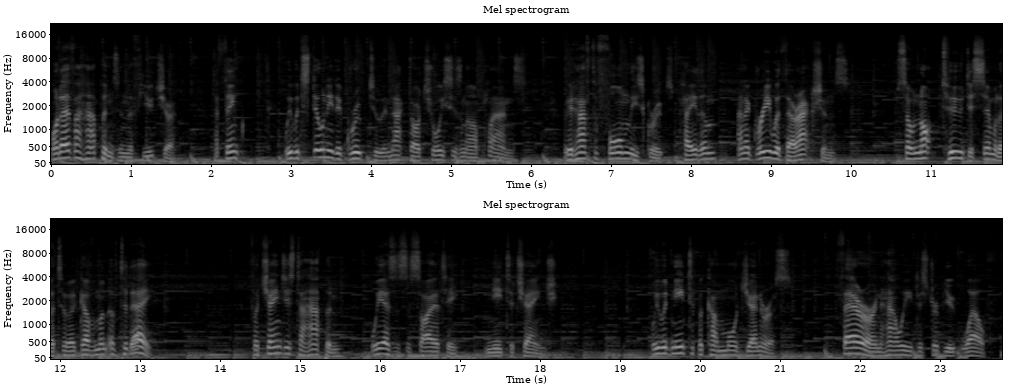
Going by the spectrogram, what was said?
Whatever happens in the future, I think we would still need a group to enact our choices and our plans. We'd have to form these groups, pay them, and agree with their actions. So not too dissimilar to a government of today. For changes to happen, we as a society need to change. We would need to become more generous, fairer in how we distribute wealth.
